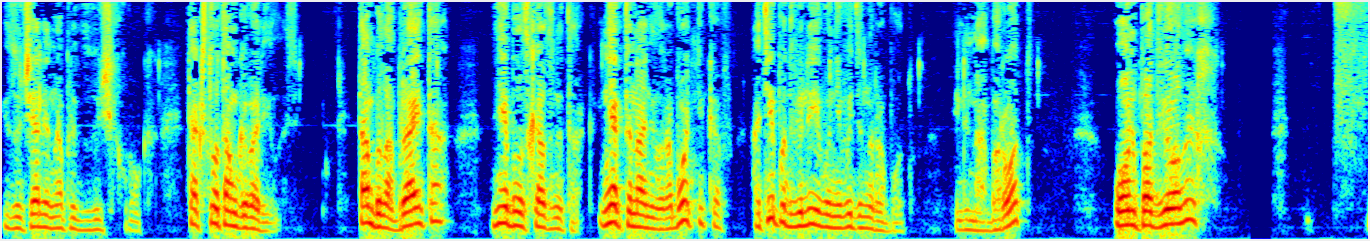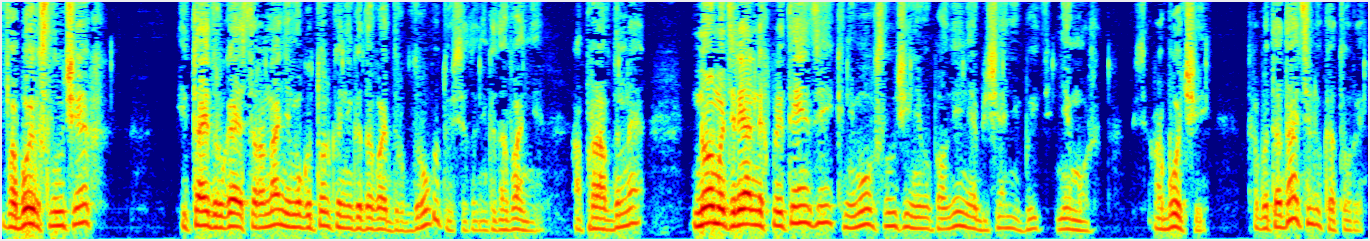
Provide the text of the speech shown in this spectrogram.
изучали на предыдущих уроках. Так что там говорилось? Там была Брайта, не было сказано так. Некто нанял работников, а те подвели его, не выйдя на работу или наоборот, он подвел их. В обоих случаях и та, и другая сторона не могут только негодовать друг другу, то есть это негодование оправданное, но материальных претензий к нему в случае невыполнения обещаний быть не может. То есть рабочий к работодателю, который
